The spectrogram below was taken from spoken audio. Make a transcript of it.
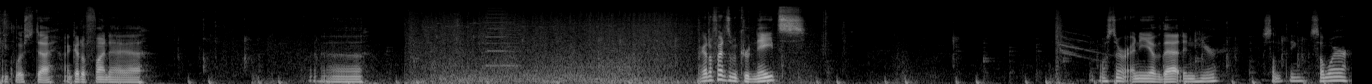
I'm close to die. I gotta find a. Uh, uh, I gotta find some grenades. Was there any of that in here? Something somewhere?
